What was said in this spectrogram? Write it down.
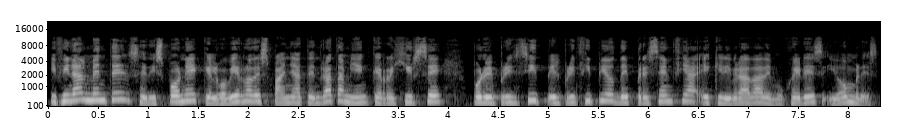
Y finalmente se dispone que el Gobierno de España tendrá también que regirse por el, principio de presencia equilibrada de mujeres y hombres.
